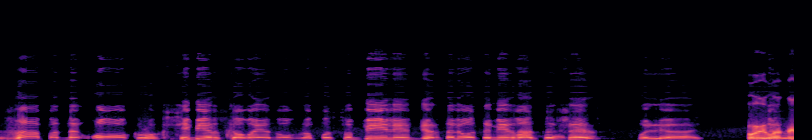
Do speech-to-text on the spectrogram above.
Западный округ Сибирского военного округа поступили вертолеты Ми-26. Блядь. Было Я-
